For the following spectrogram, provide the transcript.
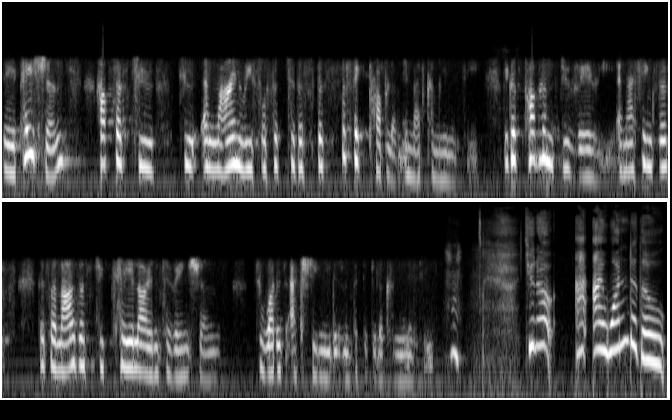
their patients helps us to to align resources to the specific problem in that community because problems do vary. And I think this, this allows us to tailor interventions to what is actually needed in particular communities. Hmm. You know, I, wonder though,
